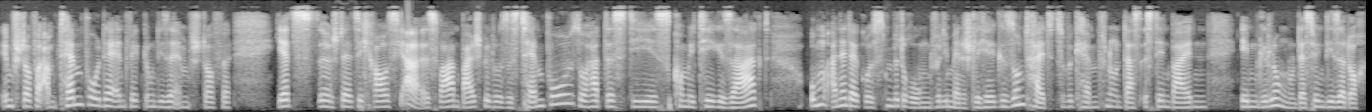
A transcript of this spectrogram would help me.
Impfstoffe, am Tempo der Entwicklung dieser Impfstoffe. Jetzt äh, stellt sich raus, ja, es war ein beispielloses Tempo, so hat es dieses Komitee gesagt, um eine der größten Bedrohungen für die menschliche Gesundheit zu bekämpfen. Und das ist den beiden eben gelungen. Und deswegen dieser doch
